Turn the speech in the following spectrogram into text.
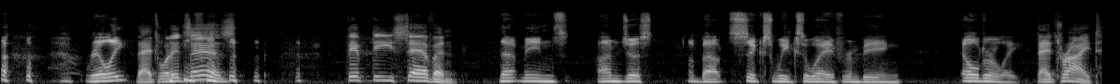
Really? That's what it says. 57. That means I'm just about six weeks away from being elderly. That's right.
